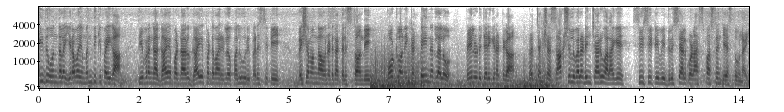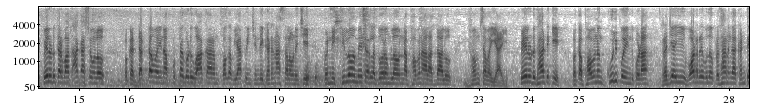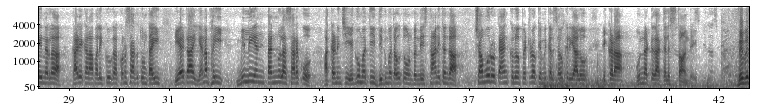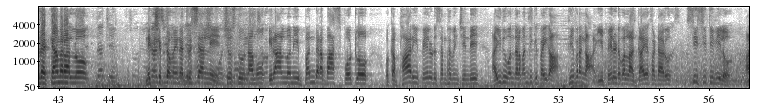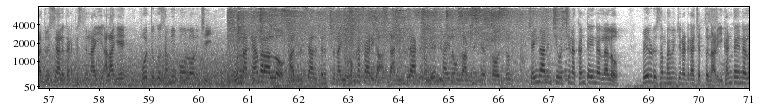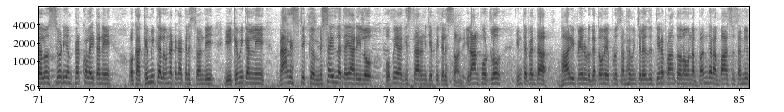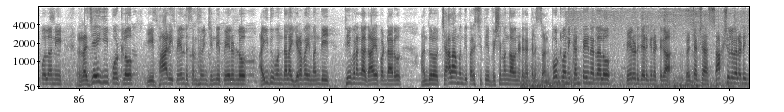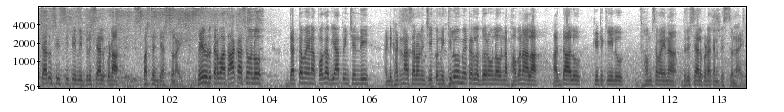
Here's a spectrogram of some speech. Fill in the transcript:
ఐదు వందల ఇరవై మందికి పైగా తీవ్రంగా గాయపడ్డారు. గాయపడ్డ వారిలో పలువురి పరిస్థితి విషమంగా ఉన్నట్టుగా తెలుస్తోంది. పోర్ట్లోని కంటైనర్లలో పేలుడు జరిగినట్టుగా ప్రత్యక్ష సాక్షులు వెల్లడించారు. అలాగే సీసీటీవీ దృశ్యాలు కూడా స్పష్టం చేస్తూ ఉన్నాయి. పేలుడు తర్వాత ఆకాశంలో ఒక దట్టమైన పుట్టగొడుగు ఆకారం పొగ వ్యాపించింది. ఘటనా స్థలం నుంచి కొన్ని కిలోమీటర్ల దూరంలో ఉన్న భవనాల అద్దాలు ధ్వంసమయ్యాయి. పేలుడు ధాటికి ఒక భవనం కూలిపోయింది కూడా. రజయి ఓడరేవులో ప్రధానంగా కంటైనర్ల కార్యకలాపాలు ఎక్కువగా కొనసాగుతుంటాయి. ఏటా ఎనభై మిలియన్ టన్నుల సరకు అక్కడి నుంచి ఎగుమతి దిగుమతి అవుతూ ఉంటుంది. స్థానికంగా చమురు ట్యాంకులు పెట్రోకెమికల్ సౌకర్యాలు ఇక్కడ ఉన్నట్టుగా తెలుస్తోంది. వివిధ కెమెరాల్లో నిక్షిప్తమైన దృశ్యాల్ని చూస్తూ ఉన్నాము. ఇరాన్లోని బందర్ అబ్బాస్ పోర్ట్లో ఒక భారీ పేలుడు సంభవించింది. ఐదు వందల మందికి పైగా తీవ్రంగా ఈ పేలుడు వల్ల గాయపడ్డారు. సీసీటీవీలో ఆ దృశ్యాలు కనిపిస్తున్నాయి. అలాగే పోర్టుకు సమీపంలో నుంచి ఉన్న కెమెరాల్లో ఆ దృశ్యాలు తెలుస్తున్నాయి. ఒక్కసారిగా దాని ఇంపాక్ట్ ఏ స్థాయిలో ఉందో అర్థం చేసుకోవచ్చు. చైనా నుంచి వచ్చిన కంటైనర్లలో పేలుడు సంభవించినట్టుగా చెప్తున్నారు. ఈ కంటైనర్లలో సోడియం పెర్కోలైట్ అనే ఒక కెమికల్ ఉన్నట్టుగా తెలుస్తోంది. ఈ కెమికల్ని బ్యాలిస్టిక్ మిసైళ్ళ తయారీలో ఉపయోగిస్తారని చెప్పి తెలుస్తోంది. ఇరాన్ పోర్ట్లో ఇంత పెద్ద భారీ పేలుడు గతంలో ఎప్పుడూ సంభవించలేదు. తీర ప్రాంతంలో ఉన్న బందర్ అబ్బాస్ సమీపంలోని రజేయి పోర్ట్లో ఈ భారీ పేలుడు సంభవించింది. పేలుడులో ఐదు వందల ఇరవై మంది తీవ్రంగా గాయపడ్డారు. అందులో చాలామంది పరిస్థితి విషమంగా ఉన్నట్టుగా తెలుస్తోంది. పోర్ట్లోని కంటైనర్లలో పేలుడు జరిగినట్టుగా ప్రత్యక్ష సాక్షులు వెల్లడించారు. సీసీటీవీ దృశ్యాలు కూడా స్పష్టం చేస్తున్నాయి. పేలుడు తర్వాత ఆకాశంలో దట్టమైన పొగ వ్యాపించింది. అండ్ ఘటనా స్థలం నుంచి కొన్ని కిలోమీటర్ల దూరంలో ఉన్న భవనాల అద్దాలు కిటికీలు ధ్వంసమైన దృశ్యాలు కూడా కనిపిస్తున్నాయి.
